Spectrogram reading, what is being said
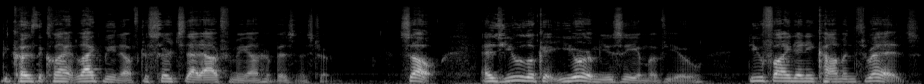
because the client liked me enough to search that out for me on her business trip. So, as you look at your museum of you, do you find any common threads,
